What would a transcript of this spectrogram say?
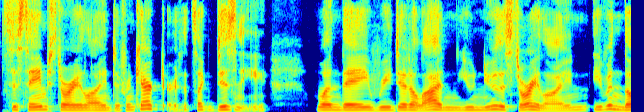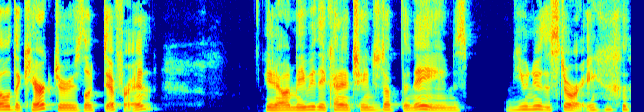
It's the same storyline, different characters. It's like Disney. When they redid Aladdin, you knew the storyline, even though the characters looked different. You know, and maybe they kind of changed up the names. You knew the story. and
